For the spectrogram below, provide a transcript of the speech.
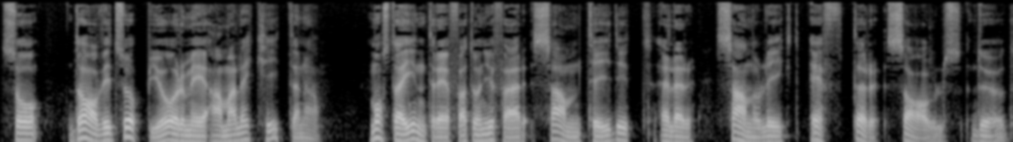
Så Davids uppgör med amalekiterna måste ha inträffat ungefär samtidigt eller sannolikt efter Sauls död.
